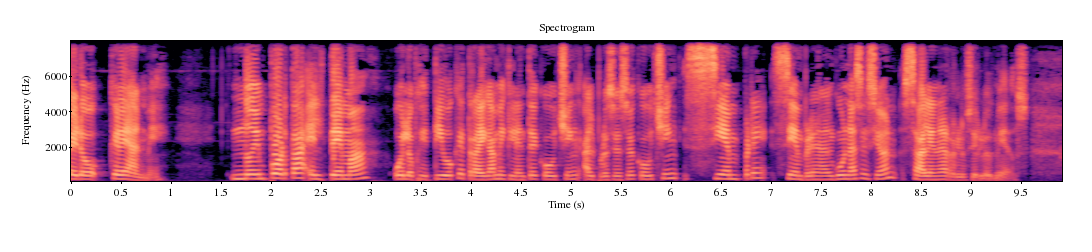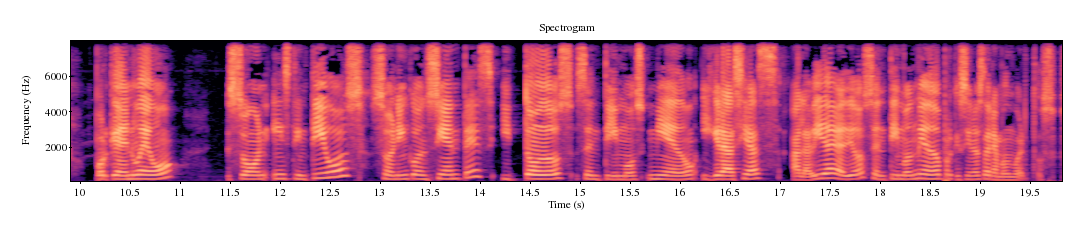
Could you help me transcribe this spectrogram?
pero créanme, no importa el tema o el objetivo que traiga mi cliente de coaching al proceso de coaching, siempre, siempre en alguna sesión salen a relucir los miedos. Porque de nuevo, son instintivos, son inconscientes y todos sentimos miedo y gracias a la vida de Dios sentimos miedo porque si no estaríamos muertos.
